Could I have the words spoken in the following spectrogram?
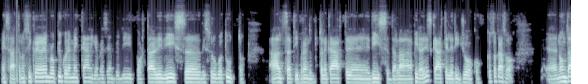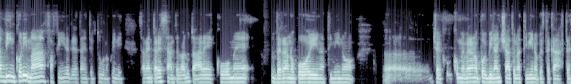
Esatto, non si creerebbero più quelle meccaniche, per esempio, di portare di dis, distruggo tutto, alzati, prendo tutte le carte dis dalla pila di scarti e le rigioco. In questo caso eh, non dà vincoli, ma fa finire direttamente il turno, quindi sarà interessante valutare come verranno poi un attimino uh, cioè come verranno poi bilanciate un attimino queste carte.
